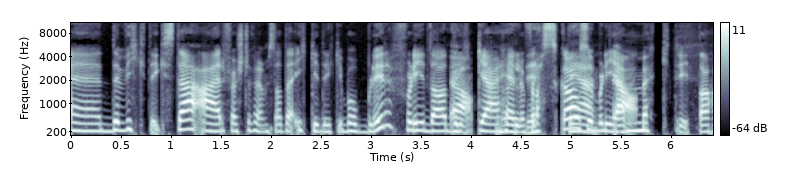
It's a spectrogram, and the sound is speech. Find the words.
eh, Det viktigste er først og fremst at jeg ikke drikker bobler. Fordi da drikker jeg hele veldig. flaska, og så blir jeg ja. møkkdrita.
